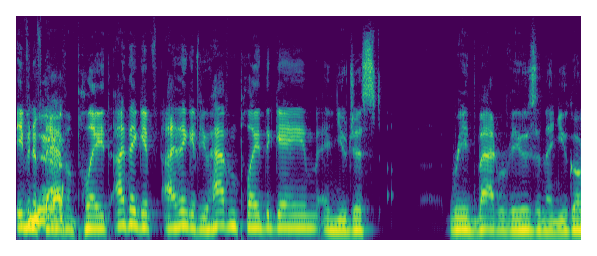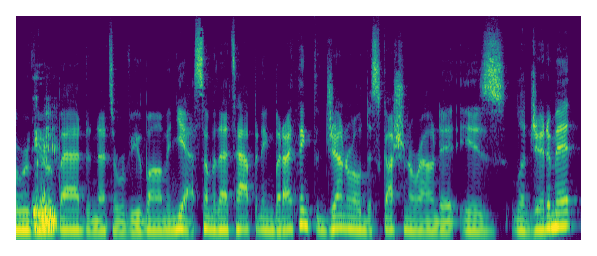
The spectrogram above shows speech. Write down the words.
even if they haven't played, I think if I think if you haven't played the game and you just uh, read the bad reviews and then you go review it bad, then that's a review bomb. And yeah, some of that's happening, but I think the general discussion around it is legitimate,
